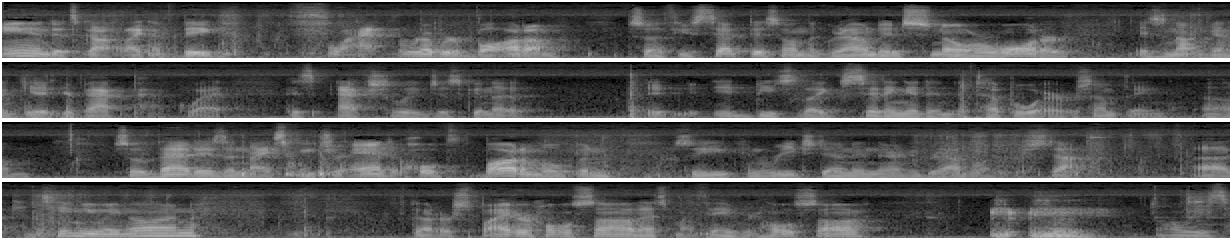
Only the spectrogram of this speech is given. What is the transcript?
and it's got like a big flat rubber bottom. So if you set this on the ground in snow or water, it's not going to get your backpack wet. It's actually just going to, it, it'd be like sitting it in the Tupperware or something. Um, so that is a nice feature and it holds the bottom open so you can reach down in there and grab all your stuff. Uh, continuing on, we've got our Spyder hole saw. That's my favorite hole saw. Always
